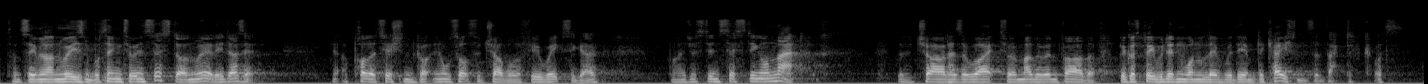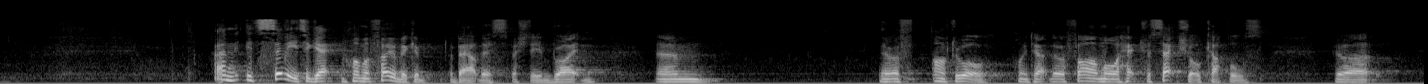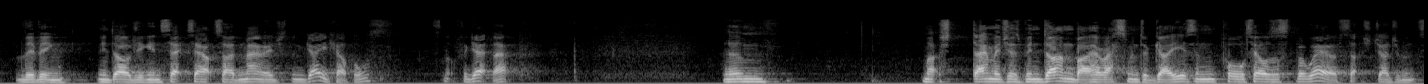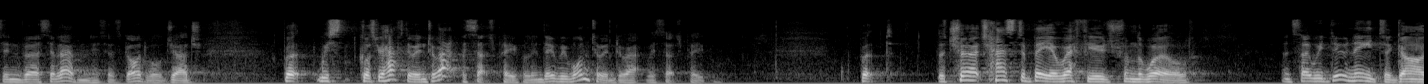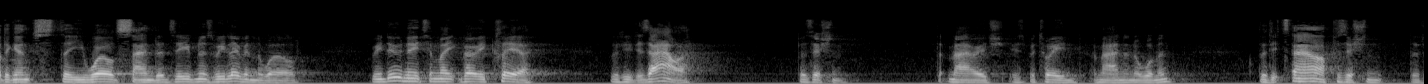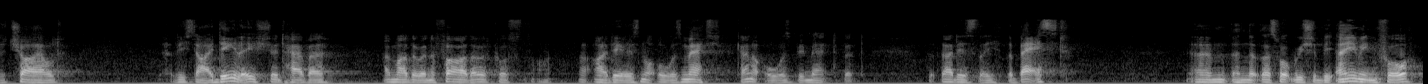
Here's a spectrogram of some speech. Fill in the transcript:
Doesn't seem an unreasonable thing to insist on, really, does it? A politician got in all sorts of trouble a few weeks ago by just insisting on that that a child has a right to a mother and father, because people didn't want to live with the implications of that, of course. And it's silly to get homophobic about this, especially in Brighton. Um, there are, after all, point out there are far more heterosexual couples who are living, indulging in sex outside marriage than gay couples. Let's not forget that. Um, much damage has been done by harassment of gays, and Paul tells us to beware of such judgments in verse 11. He says God will judge. But we, of course, we have to interact with such people. Indeed, we want to interact with such people. But the church has to be a refuge from the world. And so we do need to guard against the world's standards even as we live in the world. We do need to make very clear that it is our position that marriage is between a man and a woman, that it's our position that a child, at least ideally, should have a, a mother and a father. Of course, that idea is not always met, cannot always be met, but that that is the, the best, um, and that that's what we should be aiming for.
